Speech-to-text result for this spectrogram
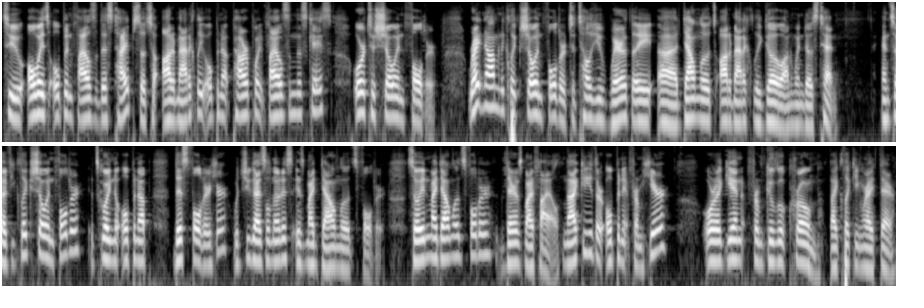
to always open files of this type, so to automatically open up PowerPoint files in this case, or to show in folder. Right now I'm going to click show in folder to tell you where the uh, downloads automatically go on Windows 10. And so if you click show in folder, it's going to open up this folder here, which you guys will notice is my downloads folder. So in my downloads folder, there's my file. Now I can either open it from here or again from Google Chrome by clicking right there.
